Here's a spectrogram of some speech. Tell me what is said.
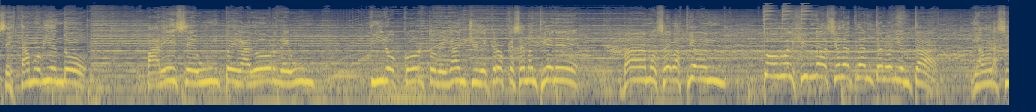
Se está moviendo. Parece un pegador de un tiro corto de gancho y de cross que se mantiene. Vamos, Sebastián. Todo el gimnasio de Atlanta lo alienta. Y ahora sí,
